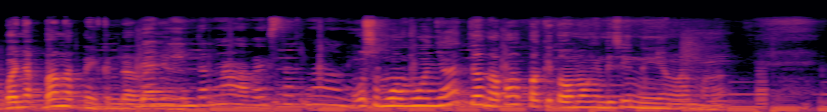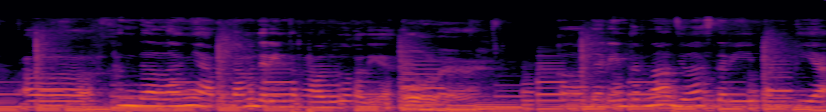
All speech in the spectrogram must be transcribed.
banyak banget nih dari kendalanya. internal apa eksternal nih Oh semua muanya aja nggak apa-apa kita omongin di sini yang lama. Eh, kendalanya pertama dari internal dulu kali ya Boleh. kalau dari internal jelas dari panitia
